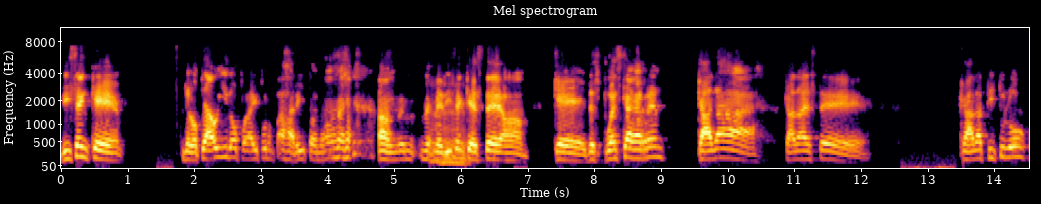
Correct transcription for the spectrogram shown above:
dicen que de lo que ha oído por ahí por un pajarito, ¿no? Um, me, dicen que este, um, que después que agarren cada, cada este, cada título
